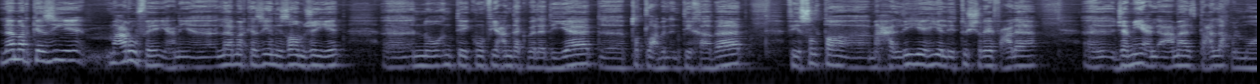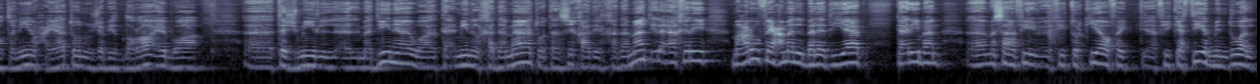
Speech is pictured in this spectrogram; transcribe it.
لا مركزية معروفة يعني آه، لا مركزية نظام جيد آه، إنه أنت يكون في عندك بلديات آه، بتطلع بالانتخابات في سلطة محلية هي اللي تشرف على جميع الأعمال تتعلق بالمواطنين وحياتهم وجبي الضرائب و تجميل المدينة وتأمين الخدمات وتنسيق هذه الخدمات إلى آخره. معروفة عمل البلديات تقريبا آه، مثلا في في تركيا وفي في كثير من دول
